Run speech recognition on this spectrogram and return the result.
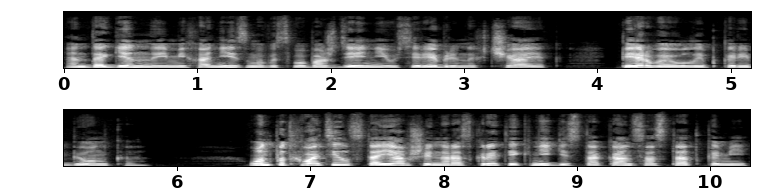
Эндогенные механизмы высвобождения у серебряных чаек, первая улыбка ребенка. Он подхватил стоявший на раскрытой книге стакан с остатками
